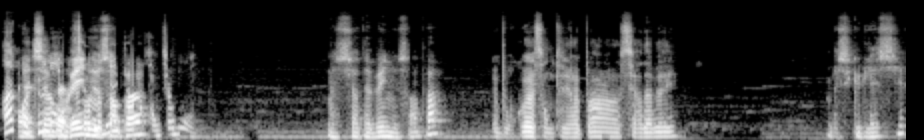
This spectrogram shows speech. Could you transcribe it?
Ah, quoi La cire d'abeille ne sent pas. La cire d'abeille ne sent pas. Mais pourquoi elle sentirait pas la cire d'abeille c'est que de la cire.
